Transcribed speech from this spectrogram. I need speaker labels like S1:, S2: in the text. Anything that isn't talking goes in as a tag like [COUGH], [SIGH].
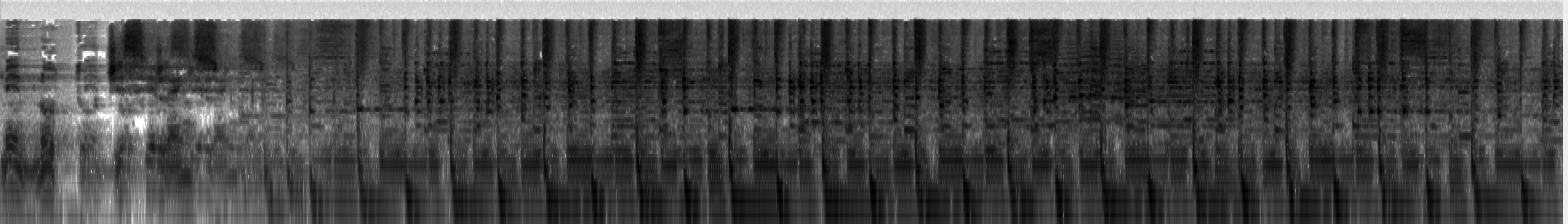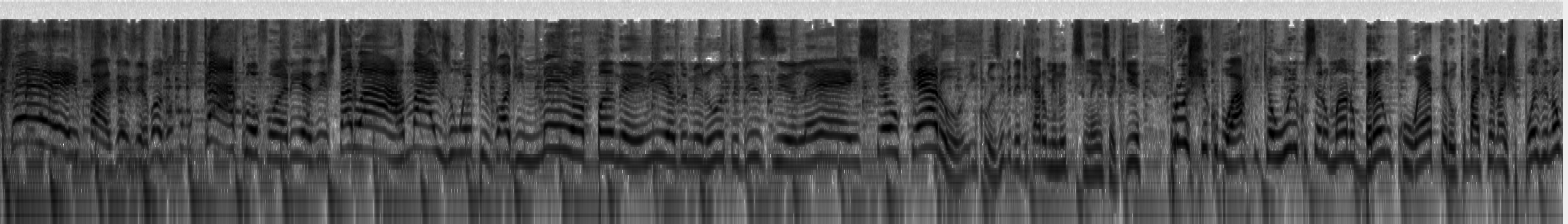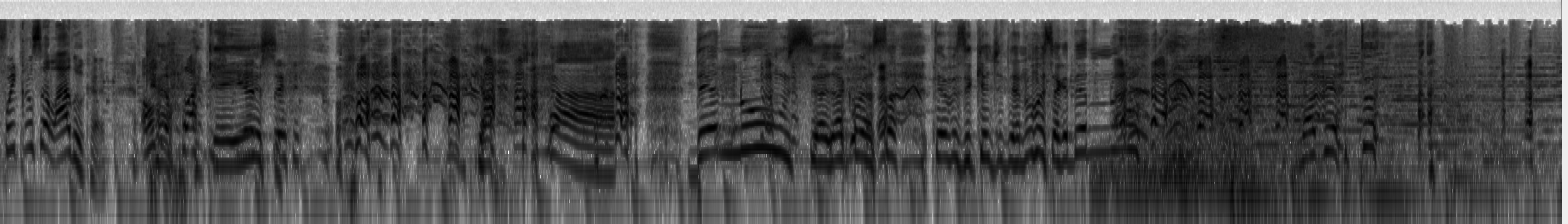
S1: Minuto de silêncio.
S2: Fazeres irmãos, eu sou o Cacofonias e está no ar mais um episódio em meio à pandemia do Minuto de Silêncio. Eu quero, inclusive, dedicar um Minuto de Silêncio aqui pro Chico Buarque, que é o único ser humano branco, hétero, que batia na esposa e não foi cancelado, cara. Ao meu lado
S3: que
S2: esquerdo
S3: isso? denúncia! Já começou. Tem musiquinha de denúncia? Denúncia! Na abertura.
